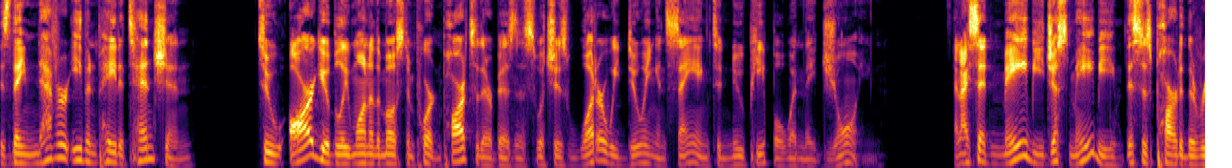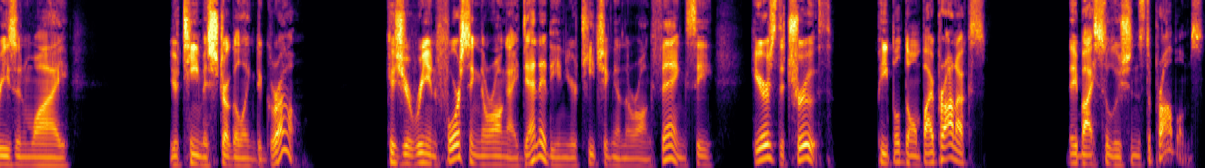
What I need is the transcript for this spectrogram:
is they never even paid attention to arguably one of the most important parts of their business, which is what are we doing and saying to new people when they join. And I said maybe, just maybe, this is part of the reason why your team is struggling to grow because you're reinforcing the wrong identity and you're teaching them the wrong thing. See, here's the truth people don't buy products, they buy solutions to problems.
